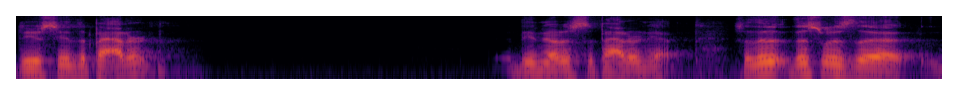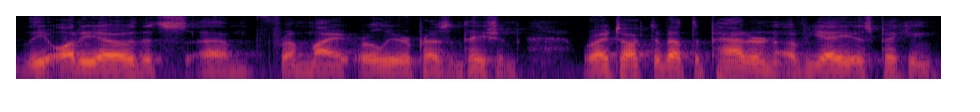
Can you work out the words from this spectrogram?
do you see the pattern? Do you notice the pattern yet? So th- this was the, the audio that's um, from my earlier presentation, where I talked about the pattern of Ye is picking,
